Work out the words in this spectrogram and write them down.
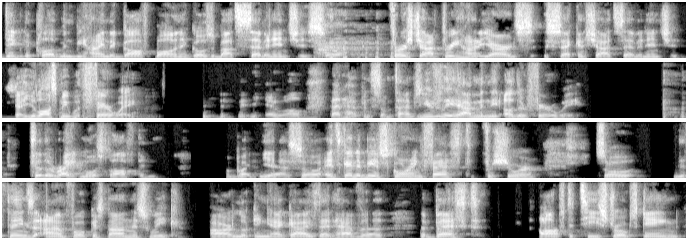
dig the club in behind the golf ball, and it goes about seven inches. So first shot 300 yards, second shot seven inches. Yeah, you lost me with fairway. yeah, well, that happens sometimes. Usually, I'm in the other fairway, to the right most often. But yeah, so it's going to be a scoring fest for sure. So the things that I'm focused on this week are looking at guys that have the the best off the tee strokes gained,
